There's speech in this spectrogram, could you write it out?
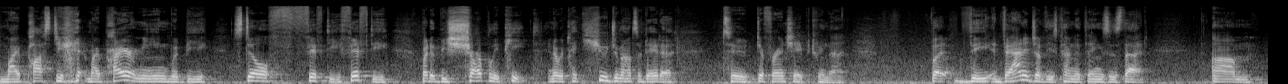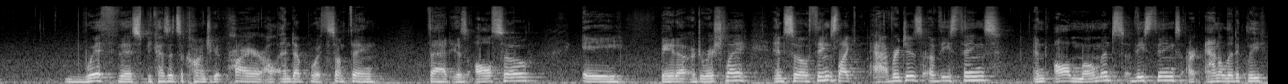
my, posterior, my prior mean would be still 50, 50, but it would be sharply peaked. And it would take huge amounts of data to differentiate between that. But the advantage of these kind of things is that um, with this, because it's a conjugate prior, I'll end up with something that is also a beta or Dirichlet. And so things like averages of these things and all moments of these things are analytically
